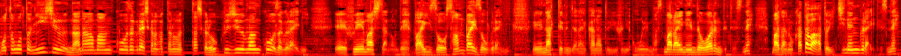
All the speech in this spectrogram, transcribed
もともと27万口座ぐらいしかなかったのが、確か60万口座ぐらいに、え増えましたので、倍増、3倍増ぐらいに、えなってるんじゃないかなというふうに思います。まあ来年で終わるんでですね、まだの方はあと1年ぐらいですね、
